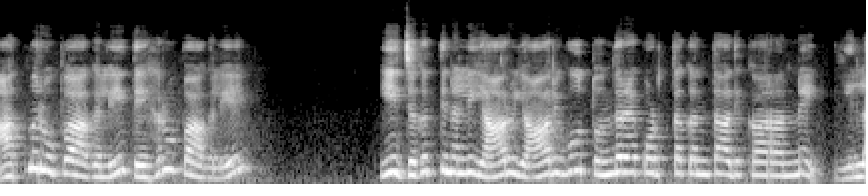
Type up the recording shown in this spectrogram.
ಆತ್ಮರೂಪ ಆಗಲಿ, ದೇಹರೂಪ ಆಗಲಿ, ಈ ಜಗತ್ತಿನಲ್ಲಿ ಯಾರು ಯಾರಿಗೂ ತೊಂದರೆ ಕೊಡ್ತಕ್ಕಂಥ ಅಧಿಕಾರನೇ ಇಲ್ಲ.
